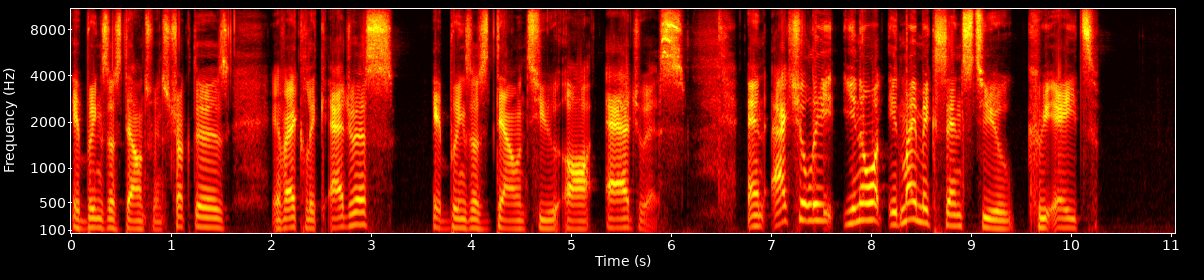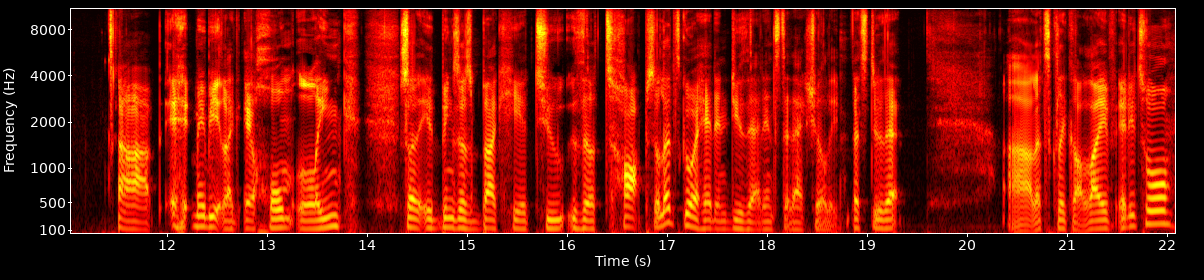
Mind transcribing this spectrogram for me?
It brings us down to instructors. If I click address, it brings us down to our address. And actually, you know what? It might make sense to create uh maybe like a home link so it brings us back here to the top so let's go ahead and do that instead actually let's do that uh, let's click our live editor.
